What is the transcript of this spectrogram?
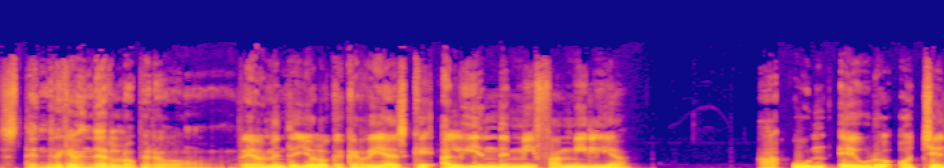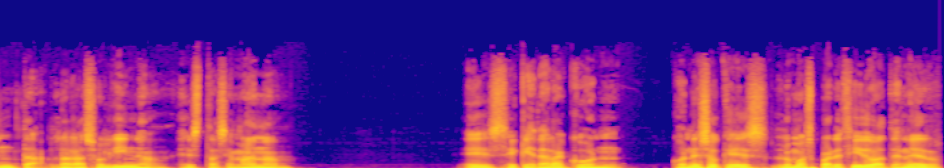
Pues tendré que venderlo, pero realmente yo lo que querría es que alguien de mi familia a un euro ochenta la gasolina esta semana eh, se quedara con, con eso que es lo más parecido a tener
